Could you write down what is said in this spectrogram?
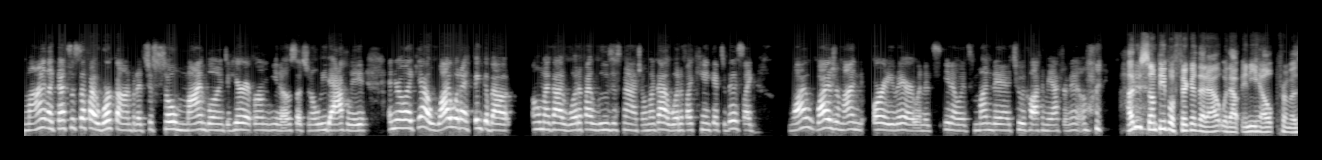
my, like, that's the stuff I work on, but it's just so mind blowing to hear it from, you know, such an elite athlete. And you're like, yeah, why would I think about, oh my God, what if I lose this match? Oh my God, what if I can't get to this? Like, why why is your mind already there when it's you know it's monday at two o'clock in the afternoon? How do some people figure that out without any help from a,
